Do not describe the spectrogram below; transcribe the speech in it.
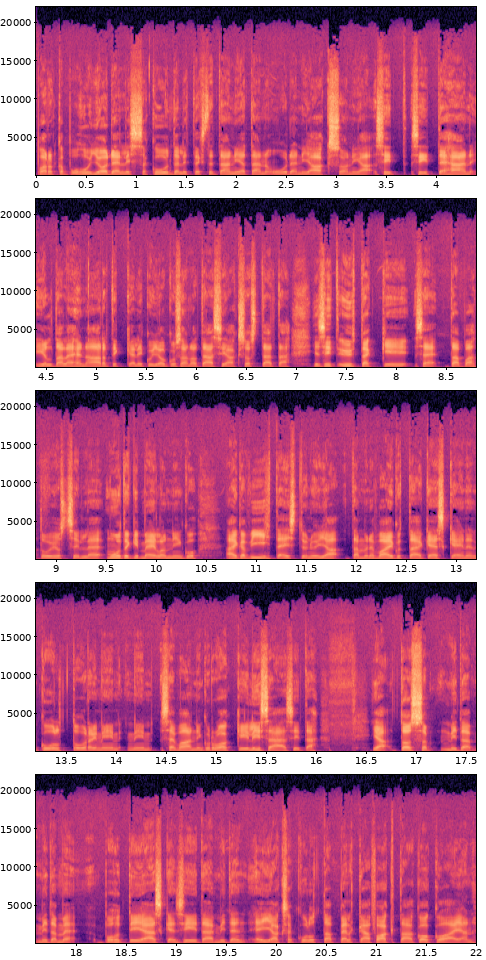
porukka puhuu jodellissa, kuuntelitteko te tämän ja tämän uuden jakson, ja sitten sit tehdään Iltalehen artikkeli, kun joku sanoo tässä jaksossa tätä. Ja sitten yhtäkkiä se tapahtuu just silleen, muutenkin meillä on niinku aika viihteistynyt ja tämmöinen vaikuttajakeskeinen kulttuuri, niin, niin se vaan niinku ruokkii lisää sitä. Ja tuossa, mitä, mitä me puhuttiin äsken siitä, että miten ei jaksa kuluttaa pelkkää faktaa koko ajan,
